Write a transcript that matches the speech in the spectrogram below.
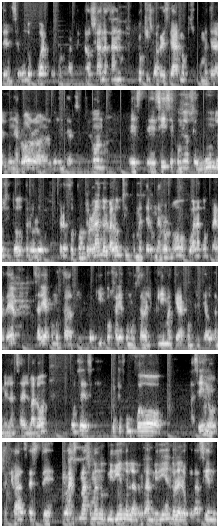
del segundo cuarto por parte de Kyle Shanahan, no quiso arriesgar, no quiso cometer algún error o alguna intercepción, este, sí, se comió segundos y todo, pero, lo, pero fue controlando el balón sin cometer un error, ¿no? Jugar a no perder, sabía cómo estaba su equipo, sabía cómo estaba el clima, que era complicado también lanzar el balón. Entonces, creo que fue un juego así, ¿no? O sea, que vas, este, que vas más o menos midiéndole al rival, midiéndole lo que va haciendo,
